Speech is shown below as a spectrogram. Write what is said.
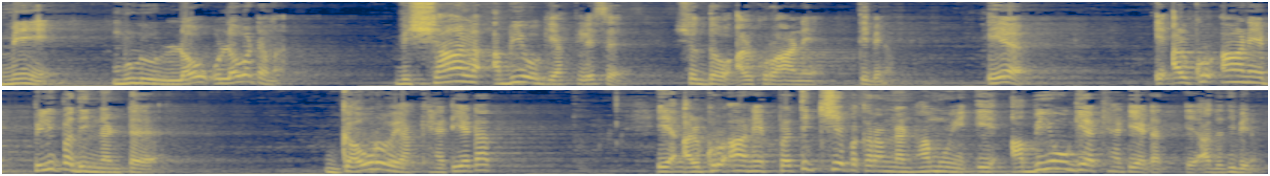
මේ මුළු ලොව් ලොවටම විශාල අභියෝගයක් ලෙස ශුද්ධ අල්කුරාණය තිබෙනවා. එය ඒ අල්කුරාණය පිළිපදින්නන්ට ගෞරවයක් හැටියටත් ඒ අල්කුරාණය ප්‍රතික්ෂේප කරන්නන් හමුවේ ඒ අභියෝගයක් හැටියටත් ඒ අද තිබෙනවා.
